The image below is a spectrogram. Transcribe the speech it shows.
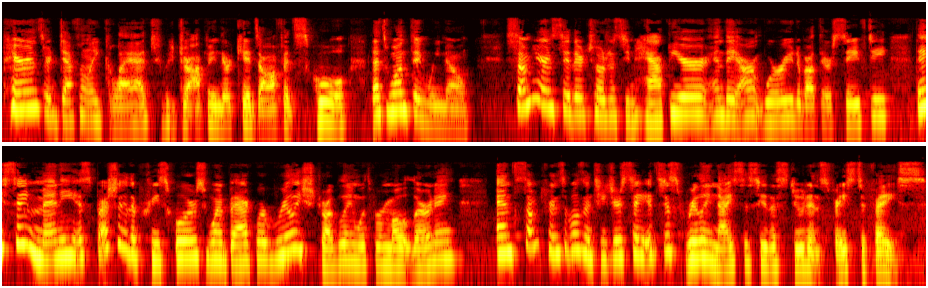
Parents are definitely glad to be dropping their kids off at school. That's one thing we know. Some parents say their children seem happier and they aren't worried about their safety. They say many, especially the preschoolers who went back, were really struggling with remote learning. And some principals and teachers say it's just really nice to see the students face to face.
